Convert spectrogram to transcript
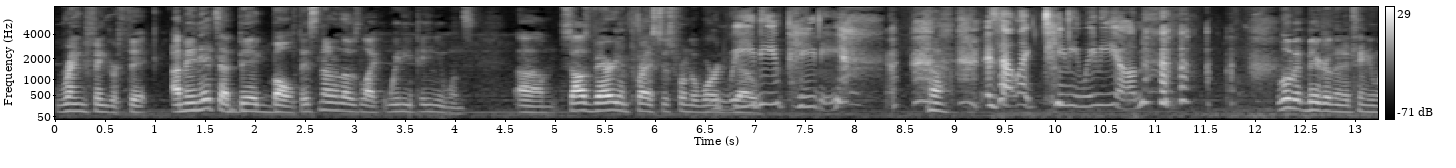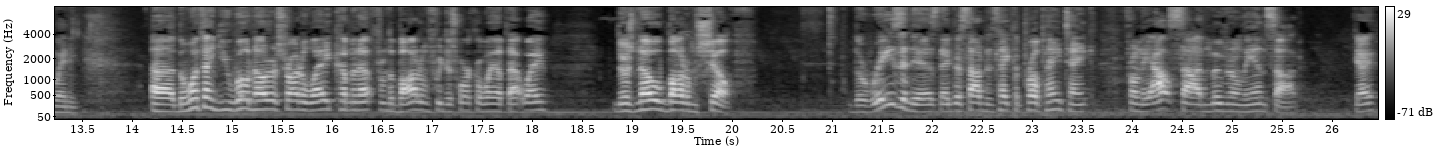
ring finger thick. I mean, it's a big bolt. It's none of those like weeny peeny ones. Um, so I was very impressed just from the word weeny peeny. Is that like teeny weeny on? a little bit bigger than a teeny weeny. Uh, the one thing you will notice right away coming up from the bottom, if we just work our way up that way, there's no bottom shelf. The reason is they've decided to take the propane tank from the outside and move it on the inside. Okay?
